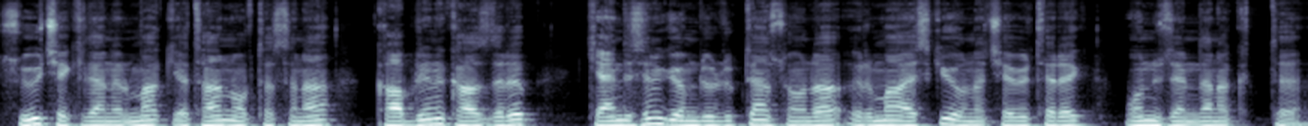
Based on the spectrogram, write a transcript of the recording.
Suyu çekilen ırmak yatağın ortasına kabrini kazdırıp kendisini gömdürdükten sonra ırmağı eski yoluna çevirterek onun üzerinden akıttı.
